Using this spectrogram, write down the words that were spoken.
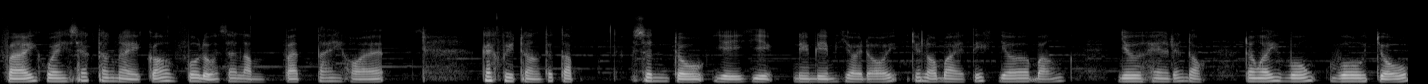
phải quan sát thân này có vô lượng sai lầm và tai họa. Các phi trần thức tập, sinh trụ, dị diệt, niệm niệm dời đổi, chính lỗ bài tiết dơ bẩn, như hang rắn độc, trong ấy vốn vô chủ,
